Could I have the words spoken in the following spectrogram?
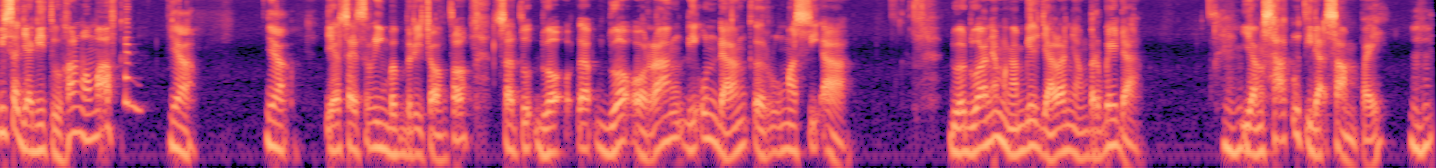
bisa jadi Tuhan memaafkan. Ya, ya. Ya saya sering memberi contoh satu dua dua orang diundang ke rumah si A. Dua-duanya mengambil jalan yang berbeda. Hmm. Yang satu tidak sampai hmm.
